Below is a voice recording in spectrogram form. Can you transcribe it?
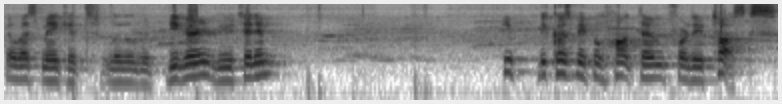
Well, let's make it a little bit bigger. Büyütelim. Because people hunt them for their tusks.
